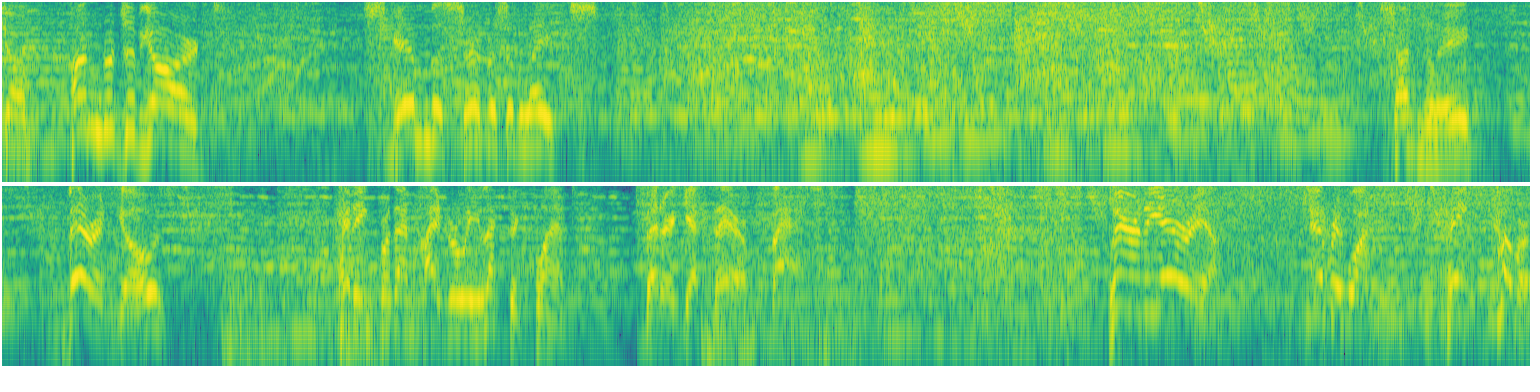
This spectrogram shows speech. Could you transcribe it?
jump hundreds of yards. Skim the surface of lakes. Suddenly, goes! Heading for that hydroelectric plant. Better get there fast. Clear the area! Everyone, take cover!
